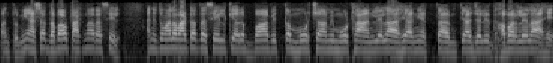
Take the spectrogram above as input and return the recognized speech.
पण तुम्ही असा दबाव टाकणार असेल आणि तुम्हाला वाटत असेल की अरे बाप इतका मोर्चा आम्ही मोठा आणलेला आहे आणि आता इम्तियाज जलील घाबरलेला आहे.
